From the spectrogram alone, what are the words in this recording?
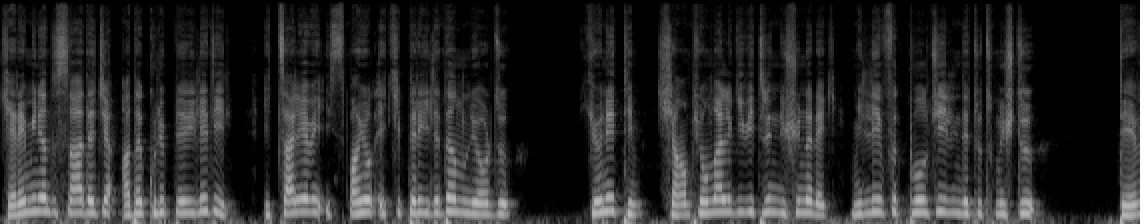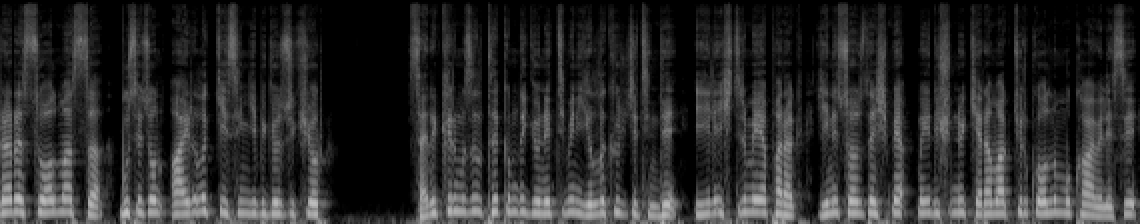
Kerem'in adı sadece ada kulüpleriyle değil, İtalya ve İspanyol ekipleriyle de anılıyordu. Yönetim Şampiyonlar Ligi vitrini düşünerek milli futbolcu elinde tutmuştu. Devre arası olmazsa bu sezon ayrılık kesin gibi gözüküyor. Sarı Kırmızılı takımda yönetimin yıllık ücretinde iyileştirme yaparak yeni sözleşme yapmayı düşündüğü Kerem Aktürkoğlu'nun mukavelesi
